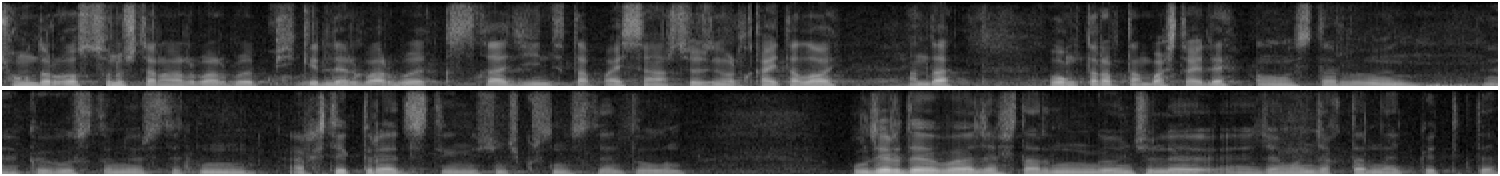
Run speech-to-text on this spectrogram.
чоңдорго сунуштарыңар барбы пикирлер барбы кыска жыйынтыктап айтсаңар сөзүңөрдү кайталабай анда оң тараптан баштайлы э. Амансыздарбы мен кгуст университетинин архитектура адистигинин үчүнчү курсунун студенти болом бул жерде баягы жаштардын көбүнчө эле жаман жактарын айтып кеттик да.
